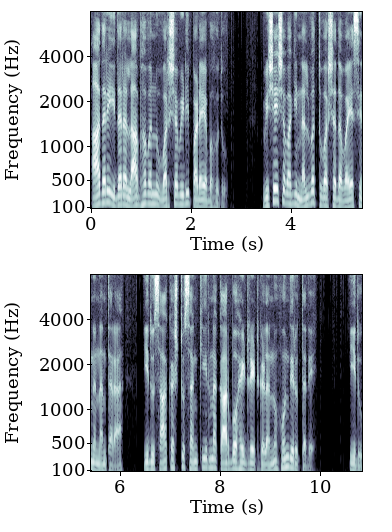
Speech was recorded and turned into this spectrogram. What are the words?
ಆದರೆ ಇದರ ಲಾಭವನ್ನು ವರ್ಷವಿಡೀ ಪಡೆಯಬಹುದು. ವಿಶೇಷವಾಗಿ ನಲವತ್ತು ವರ್ಷದ ವಯಸ್ಸಿನ ನಂತರ, ಇದು ಸಾಕಷ್ಟು ಸಂಕೀರ್ಣ ಕಾರ್ಬೋಹೈಡ್ರೇಟ್ಗಳನ್ನು ಹೊಂದಿರುತ್ತದೆ. ಇದು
